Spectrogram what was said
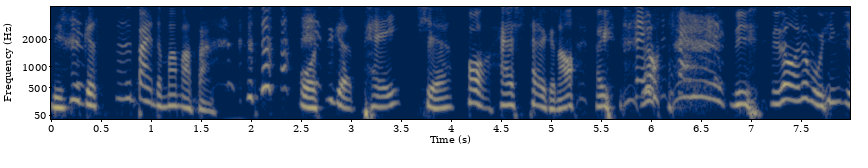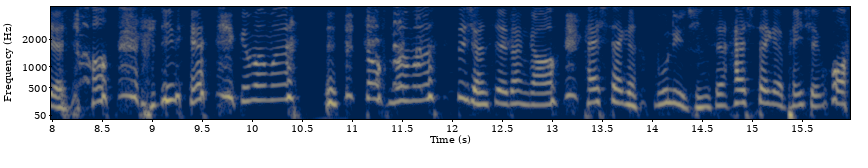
你是个失败的妈妈桑，我是个赔钱货 hashtag，然后还 没有你你知道吗？就母亲节的时候，今天跟妈妈 送我妈妈最喜欢吃的蛋糕，#hashtag 母女情深，#hashtag 赔钱货。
